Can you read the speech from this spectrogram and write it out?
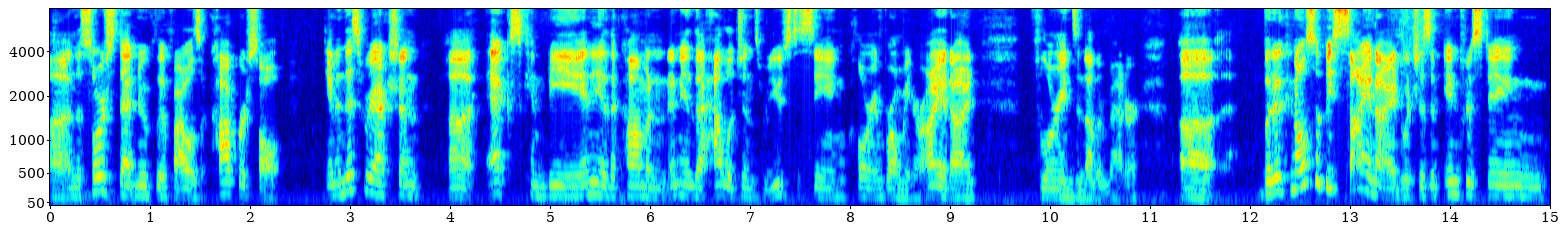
uh, and the source of that nucleophile is a copper salt. And in this reaction, uh, X can be any of the common, any of the halogens we're used to seeing, chlorine, bromine, or iodine. Fluorine's another matter. But it can also be cyanide, which is an interesting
